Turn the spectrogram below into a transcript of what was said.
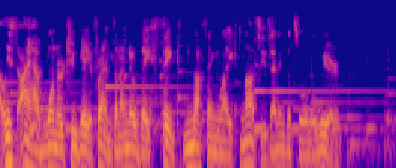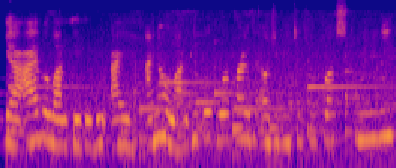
at least I have one or two gay friends and I know they think nothing like Nazis. I think that's a little weird. Yeah, I have a lot of people who I I know a lot of people who are part of the LGBTQ plus community.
